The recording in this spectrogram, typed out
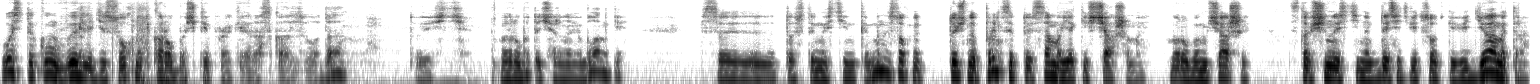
Ось в такому вигляді сохнуть коробочки, про які я розказував. Да? Тобто ви робите чернові бланки з товстими стінками. Вони сохнуть точно принцип той самий, як і з чашами. Ми робимо чаші з товщиною стінок 10% від діаметра,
